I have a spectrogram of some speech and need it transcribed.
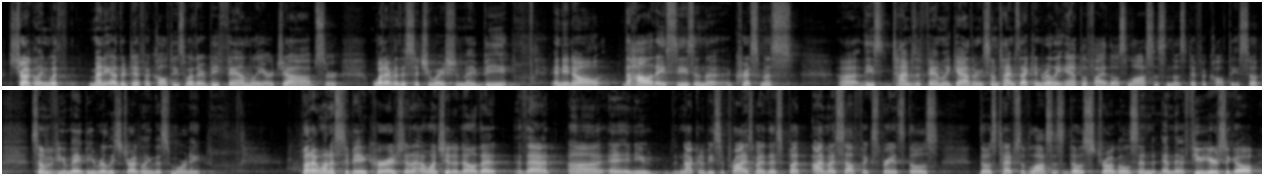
struggling with many other difficulties, whether it be family or jobs or whatever the situation may be. And you know, the holiday season, the Christmas, uh, these times of family gatherings, sometimes that can really amplify those losses and those difficulties. So some of you may be really struggling this morning. But I want us to be encouraged, and I want you to know that, that uh, and you're not going to be surprised by this, but I myself experienced those, those types of losses, those struggles. And, and a few years ago,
